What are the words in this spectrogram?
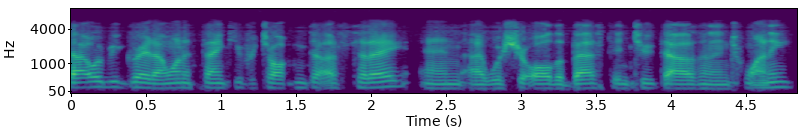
That would be great. I want to thank you for talking to us today, and I wish you all the best in 2020.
